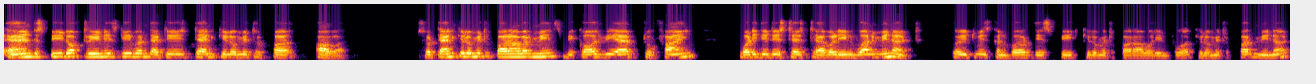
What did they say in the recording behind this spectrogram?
And speed of train is given that is 10 kilometer per hour. So 10 kilometer per hour means because we have to find what is the distance traveled in one minute. So it means convert this speed kilometer per hour into a kilometer per minute.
